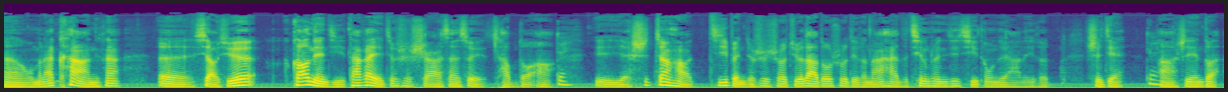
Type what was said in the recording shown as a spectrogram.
呃，我们来看啊，你看，呃，小学高年级大概也就是十二三岁，差不多啊。对，也也是正好，基本就是说绝大多数这个男孩子青春期启动这样的一个时间，对啊时间段，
